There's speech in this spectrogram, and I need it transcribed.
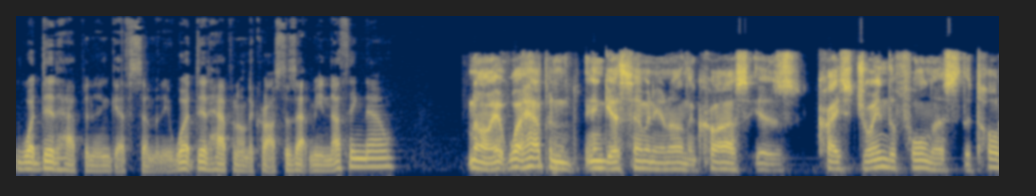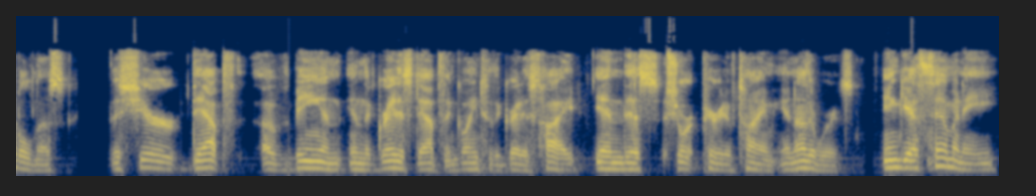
what did happen in Gethsemane? What did happen on the cross? Does that mean nothing now? No, it, what happened in Gethsemane and on the cross is Christ joined the fullness, the totalness, the sheer depth of being in, in the greatest depth and going to the greatest height in this short period of time. In other words, in Gethsemane,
